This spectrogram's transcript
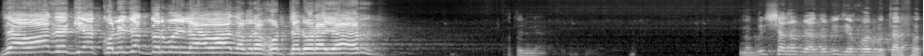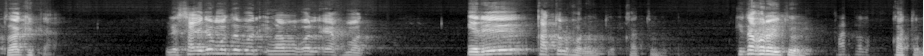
যে আওয়াজে গিয়া কলিজাত ধরবইলে আওয়াজ আমরা করতে ডরাই আর। নবীর সানো বেদবি যে করব তার ফতোয়া কিতা? বলে সাইডের মধ্যে ইমাম হল একমত এরে কাতল করা হইতো কাতল। কিতা করা হইতো কাতল।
